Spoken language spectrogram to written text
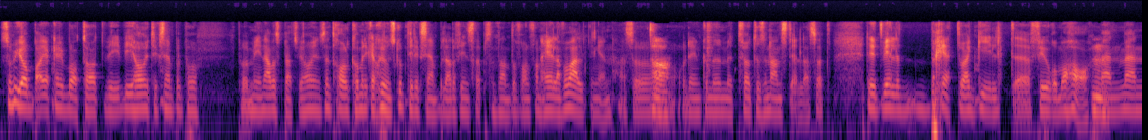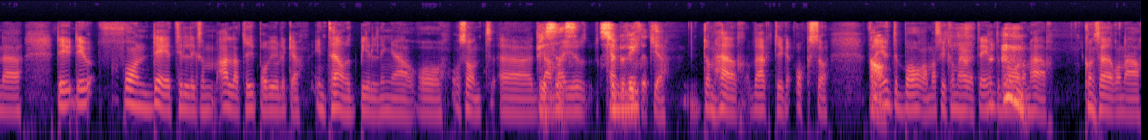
som jobbar. Jag kan ju bara ta att vi, vi har ju till exempel på på min arbetsplats. Vi har en central kommunikationsgrupp till exempel där det finns representanter från, från hela förvaltningen. Alltså, ja. Och det är en kommun med 2000 anställda. Så att det är ett väldigt brett och agilt uh, forum att ha. Mm. Men, men uh, det, det är från det till liksom alla typer av olika internutbildningar och, och sånt. Uh, där man ju kan nyttja de här verktygen också. För ja. det är ju inte bara, man ska komma ihåg att det är inte bara de här konserterna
